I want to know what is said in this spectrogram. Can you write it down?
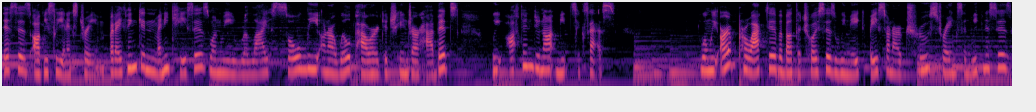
This is obviously an extreme, but I think in many cases, when we rely solely on our willpower to change our habits, we often do not meet success. When we aren't proactive about the choices we make based on our true strengths and weaknesses,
